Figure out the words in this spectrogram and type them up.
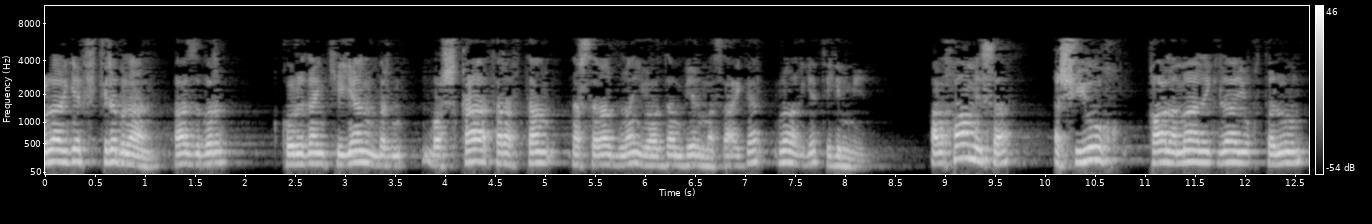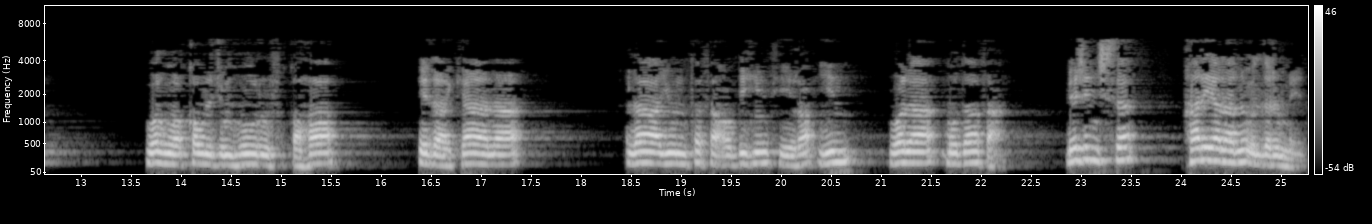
ularga fikri bilan ba'zi bir qo'lidan kelgan bir boshqa tarafdan narsalar bilan yordam bermasa agar ularga tegilmaydi الخامسة الشيوخ قال مالك لا يقتلون وهو قول جمهور الفقهاء إذا كان لا ينتفع بهم في رأي ولا مدافع beshinchisi qariyalarni o'ldirilmaydi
